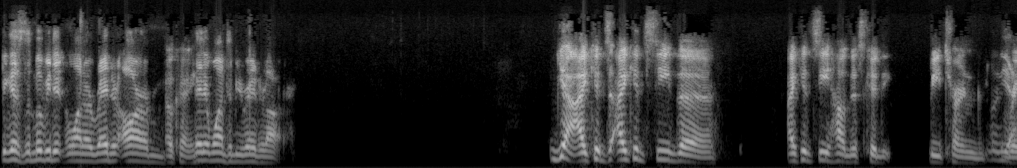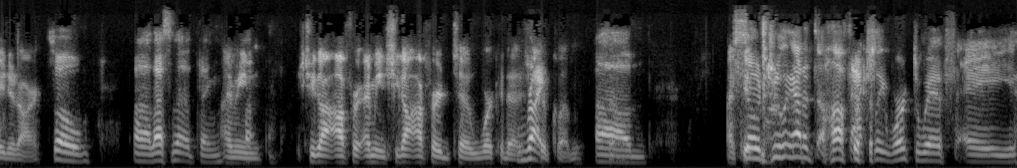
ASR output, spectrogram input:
because the movie didn't want to rated R. Okay. They didn't want it to be rated R. Yeah, I could. I could see the. I could see how this could be turned Yeah. rated R. So uh, that's another thing. I mean, she got offered. I mean, she got offered to work at a Right. strip club. So, um, I so Juliana Hough actually worked with a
